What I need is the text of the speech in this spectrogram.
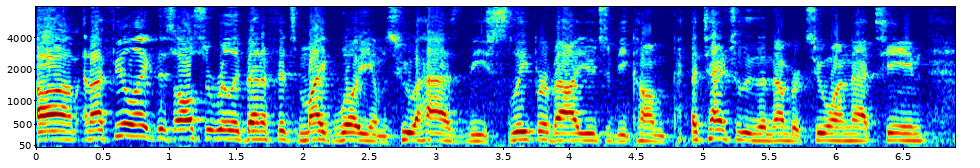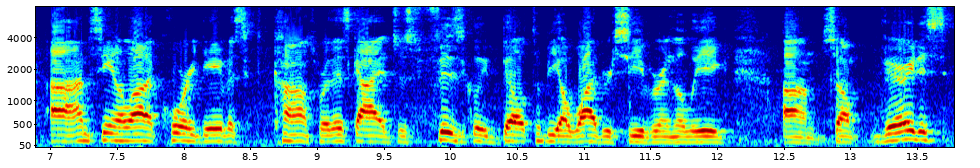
Um, and I feel like this also really benefits Mike Williams, who has the sleeper value to become potentially the number two on that team. Uh, I'm seeing a lot of Corey Davis comps where this guy is just physically built to be a wide receiver in the league. Um, so I'm very dis-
